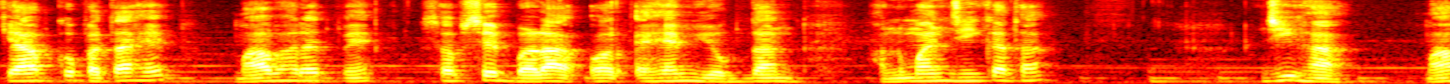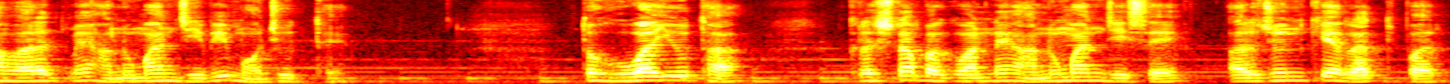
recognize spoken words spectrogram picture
क्या आपको पता है महाभारत में सबसे बड़ा और अहम योगदान हनुमान जी का था? जी हाँ महाभारत में हनुमान जी भी मौजूद थे। तो हुआ यूँ था, कृष्ण भगवान ने हनुमान जी से अर्जुन के रथ पर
